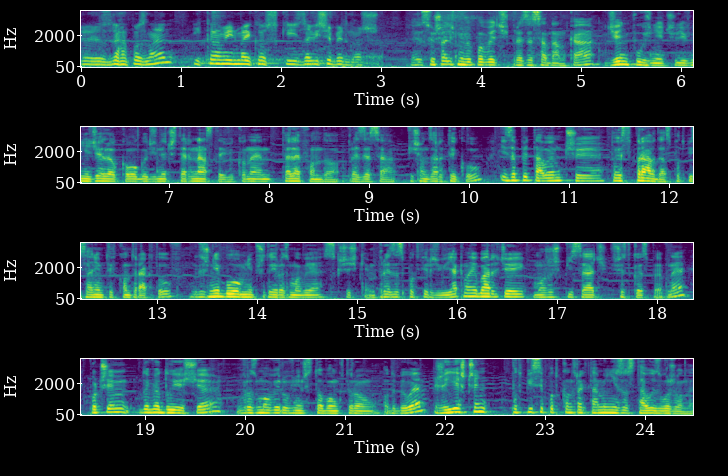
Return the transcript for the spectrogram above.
y, z Lecha Poznań i Kamil Majkowski z Zawiszy Bydgoszcz. Słyszeliśmy wypowiedź prezesa Danka. Dzień później, czyli w niedzielę około godziny 14, wykonałem telefon do prezesa, pisząc artykuł i zapytałem, czy to jest prawda z podpisaniem tych kontraktów, gdyż nie było mnie przy tej rozmowie z Krzyśkiem. Prezes potwierdził jak najbardziej, możesz pisać, wszystko jest pewne. Po czym dowiaduję się w rozmowie również z tobą, którą odbyłem, że jeszcze podpisy pod kontraktami nie zostały złożone,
